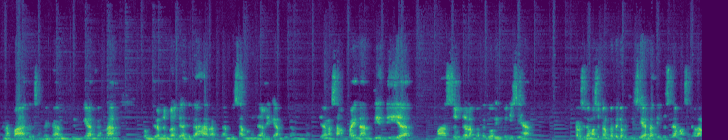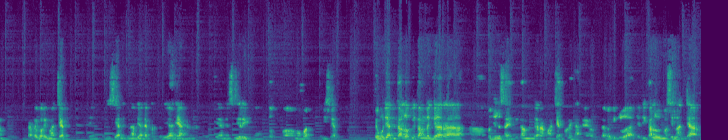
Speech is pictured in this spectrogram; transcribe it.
Kenapa kita sampaikan demikian? Karena Kementerian Lembaga kita harapkan bisa mengendalikan negara jangan sampai nanti dia masuk dalam kategori penyisihan. Kalau sudah masuk dalam kategori penyisihan, berarti itu sudah masuk dalam kategori macet. Ya, penyisihan itu nanti ada kriterianya, kriterianya sendiri ya, untuk uh, membuat penyisihan. Kemudian kalau piutang negara uh, penyelesaian piutang negara macet oleh KL kita bagi dua. Jadi kalau masih lancar,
